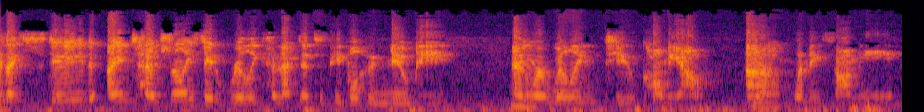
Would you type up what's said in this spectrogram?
is I stayed, I intentionally stayed really connected to people who knew me and Mm. were willing to call me out um, Yeah. when they saw me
